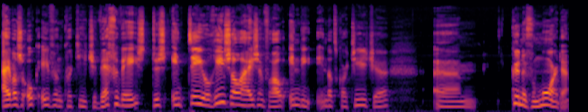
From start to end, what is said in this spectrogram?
Hij was ook even een kwartiertje weg geweest. Dus in theorie zal hij zijn vrouw in, die, in dat kwartiertje um, kunnen vermoorden.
